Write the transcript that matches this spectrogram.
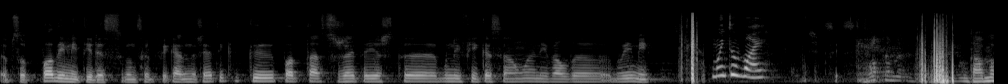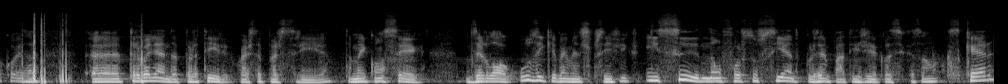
a pessoa pode emitir esse segundo certificado energético que pode estar sujeito a esta bonificação a nível de, do IMI. Muito bem. Volta-me a perguntar uma coisa. Uh, trabalhando a partir com esta parceria, também consegue dizer logo os equipamentos específicos e se não for suficiente, por exemplo, para atingir a classificação que se quer,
